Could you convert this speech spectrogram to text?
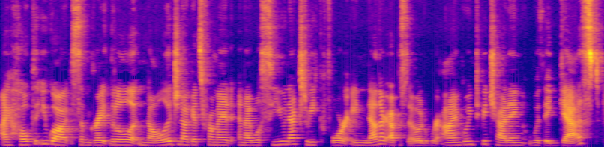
I hope that you got some great little knowledge nuggets from it. And I will see you next week for another episode where I'm going to be chatting with a guest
